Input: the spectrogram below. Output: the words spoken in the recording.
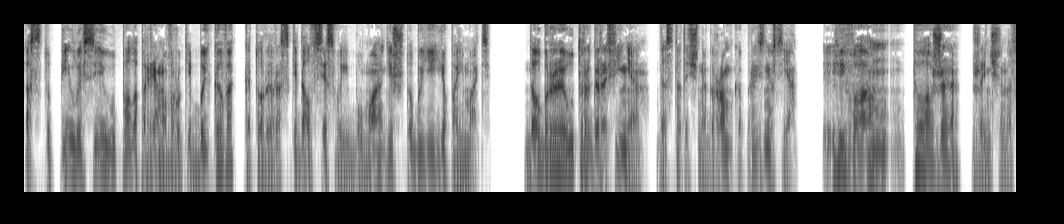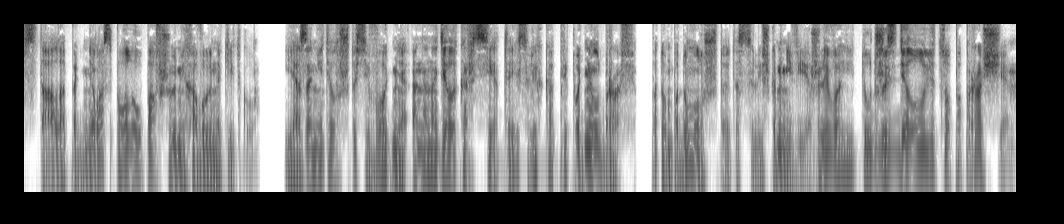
оступилась и упала прямо в руки Быкова, который раскидал все свои бумаги, чтобы ее поймать. «Доброе утро, графиня!» — достаточно громко произнес я. «И вам тоже!» Женщина встала, подняла с пола упавшую меховую накидку. Я заметил, что сегодня она надела корсет и слегка приподнял бровь. Потом подумал, что это слишком невежливо, и тут же сделал лицо попроще.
